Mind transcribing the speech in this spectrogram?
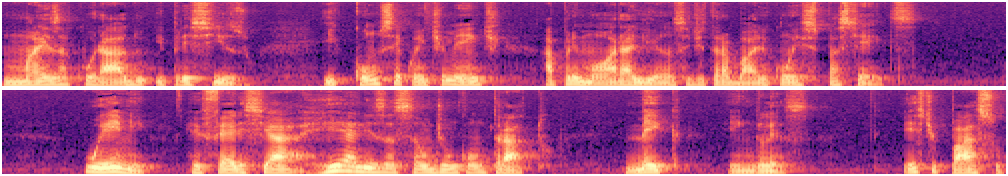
mais acurado e preciso e, consequentemente, aprimora a aliança de trabalho com esses pacientes. O M refere-se à realização de um contrato, make em inglês. Este passo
